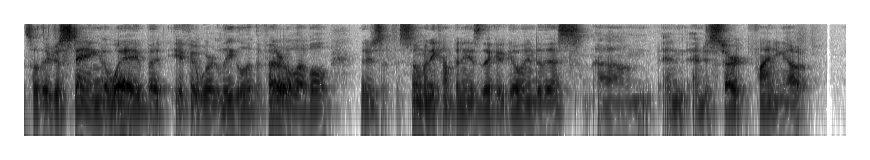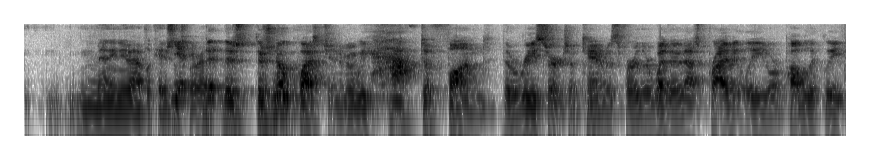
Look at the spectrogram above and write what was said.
so they're just staying away. But if it were legal at the federal level, there's so many companies that could go into this um, and and just start finding out many new applications Yeah, for it. th- there's there's no question. I mean, we have to fund the research of cannabis further, whether that's privately or publicly.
